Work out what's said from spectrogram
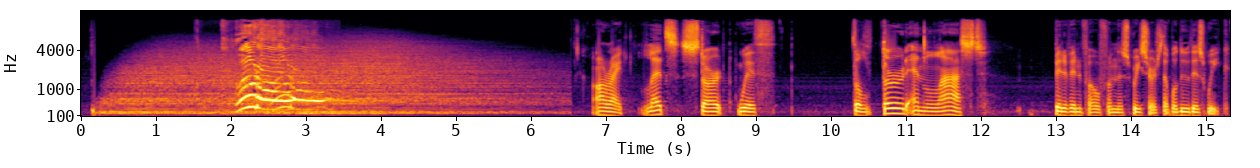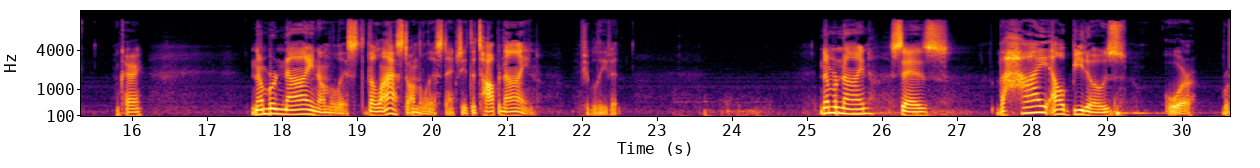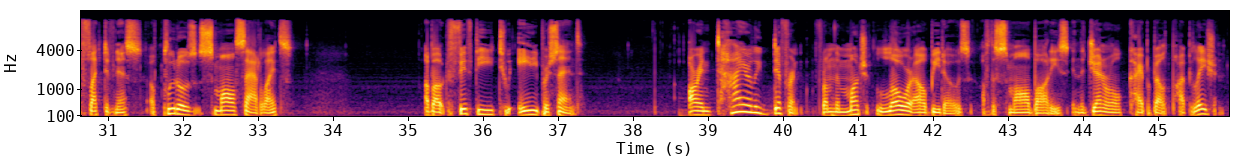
All right, let's start with the third and last bit of info from this research that we'll do this week. Okay? Number nine on the list, the last on the list, actually, the top nine, if you believe it. Number nine says the high albedos, or reflectiveness, of Pluto's small satellites about 50 to 80% are entirely different from the much lower albedos of the small bodies in the general Kuiper Belt population,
